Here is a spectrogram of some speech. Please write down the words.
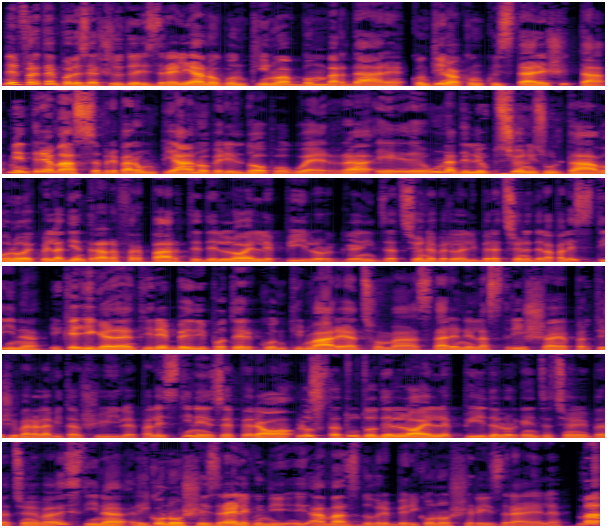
Nel frattempo l'esercito israeliano continua a bombardare, continua a conquistare città, mentre Hamas prepara un piano per il dopoguerra e una delle opzioni sul tavolo è quella di entrare a far parte dell'OLP, l'Organizzazione per la Liberazione della Palestina, il che gli garantirebbe di poter continuare a stare nella striscia e a partecipare alla vita civile palestinese, però lo statuto dell'OLP, dell'Organizzazione di Liberazione della Palestina, riconosce Israele, quindi Hamas dovrebbe riconoscere Israele. Ma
